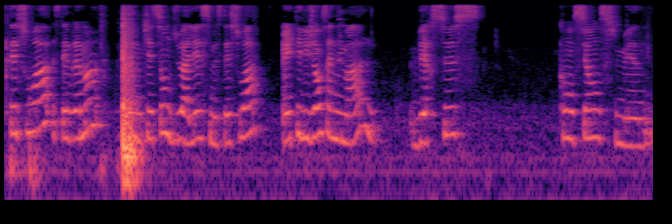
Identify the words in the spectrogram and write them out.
c'était soit, c'était vraiment une question de dualisme. C'était soit intelligence animale versus conscience humaine.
